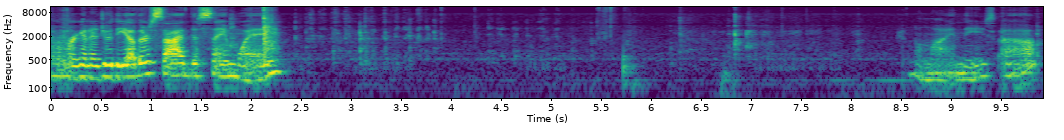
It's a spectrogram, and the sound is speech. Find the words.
And we're going to do the other side the same way. line these up.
